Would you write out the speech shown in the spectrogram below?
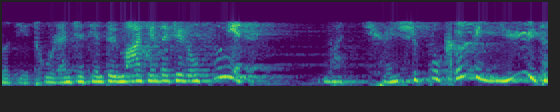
自己突然之间对马姐的这种思念，完全是不可理喻的。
